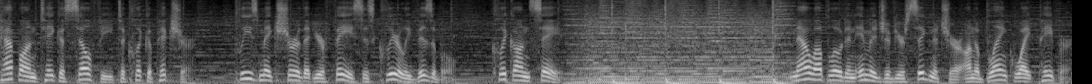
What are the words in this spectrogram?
Tap on Take a selfie to click a picture. Please make sure that your face is clearly visible. Click on Save. Now upload an image of your signature on a blank white paper.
